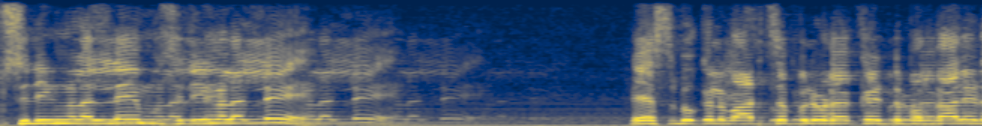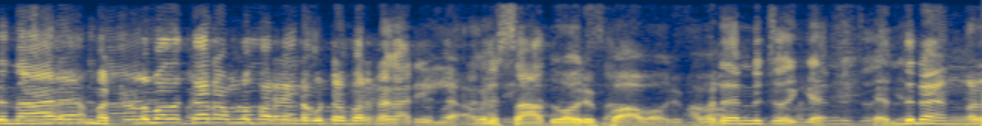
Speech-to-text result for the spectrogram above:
മുസ്ലിങ്ങളല്ലേ? മുസ്ലിങ്ങളല്ലേ? ഫേസ്ബുക്കിൽ വാട്സപ്പിലൂടെ ഒക്കെ ഇട്ട് പൊങ്കാലിടുന്ന ആരാ? മറ്റുള്ള മതക്കാരെ നമ്മൾ പറയേണ്ട കുറ്റം പറയേണ്ട കാര്യമില്ല. അവർ സാധു ഒരു പാവം. അവർ തന്നെ ചോദിക്കുക എന്തിനാ നിങ്ങൾ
